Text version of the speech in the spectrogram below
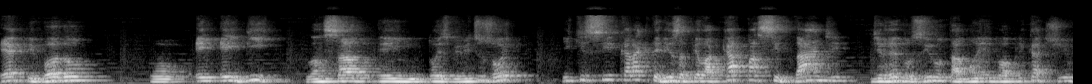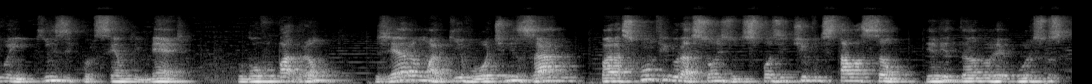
App Bundle, o AAB, lançado em 2018 e que se caracteriza pela capacidade de reduzir o tamanho do aplicativo em 15% em média. O novo padrão gera um arquivo otimizado para as configurações do dispositivo de instalação, evitando recursos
